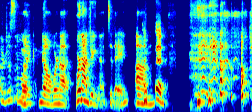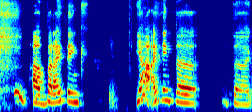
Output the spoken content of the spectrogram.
I just am like, no, we're not, we're not doing that today. Um, That's good. uh, but I think, yeah, I think the the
